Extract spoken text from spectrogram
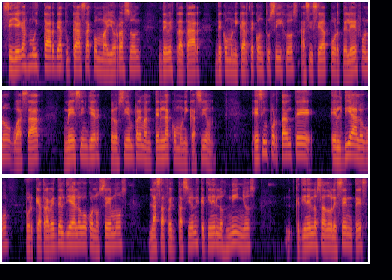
Si llegas muy tarde a tu casa, con mayor razón debes tratar de comunicarte con tus hijos, así sea por teléfono, WhatsApp, Messenger, pero siempre mantén la comunicación. Es importante el diálogo porque a través del diálogo conocemos las afectaciones que tienen los niños, que tienen los adolescentes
